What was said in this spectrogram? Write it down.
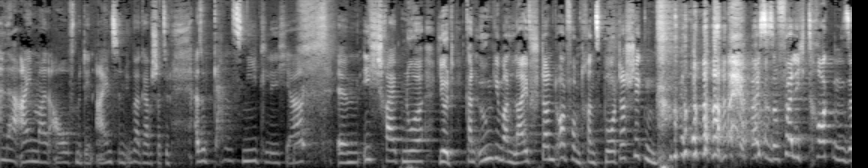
alle einmal auf mit den einzelnen Übergabestationen. Also ganz niedlich, ja. Ähm, ich schreibe nur, Jut, kann irgendjemand einen Live-Standort vom Transporter schicken? weißt du, so völlig trocken, so.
